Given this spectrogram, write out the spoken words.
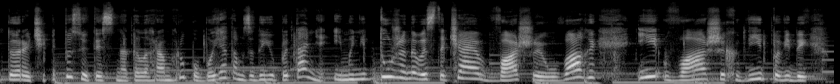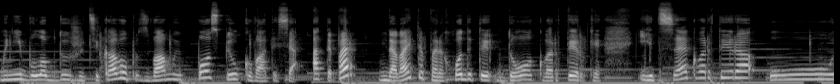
до речі, підписуйтесь на телеграм-групу, бо я там задаю питання, і мені дуже не вистачає вашої уваги і ваших відповідей. Мені було б дуже цікаво з вами поспілкуватися. А тепер давайте переходити до квартирки. І це квартира у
